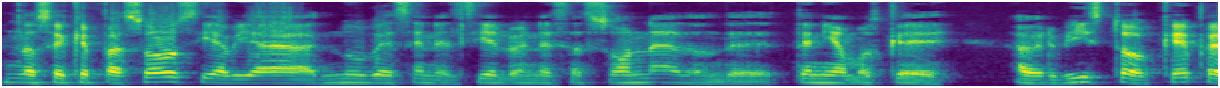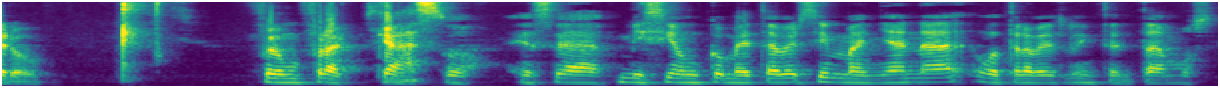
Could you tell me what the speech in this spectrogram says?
no sé qué pasó, si había nubes en el cielo en esa zona donde teníamos que haber visto o qué, pero fue un fracaso esa misión cometa. A ver si mañana otra vez lo intentamos.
